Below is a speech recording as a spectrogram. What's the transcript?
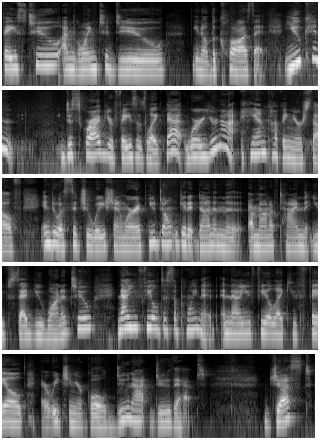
Phase two, I'm going to do, you know, the closet. You can describe your phases like that where you're not handcuffing yourself into a situation where if you don't get it done in the amount of time that you've said you wanted to, now you feel disappointed and now you feel like you failed at reaching your goal. Do not do that. Just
